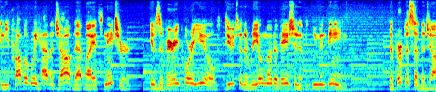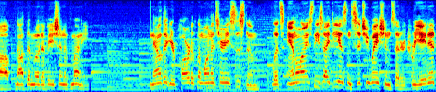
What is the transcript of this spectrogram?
and you probably have a job that by its nature gives a very poor yield due to the real motivation of a human being. The purpose of the job, not the motivation of money. Now that you're part of the monetary system, let's analyze these ideas and situations that are created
